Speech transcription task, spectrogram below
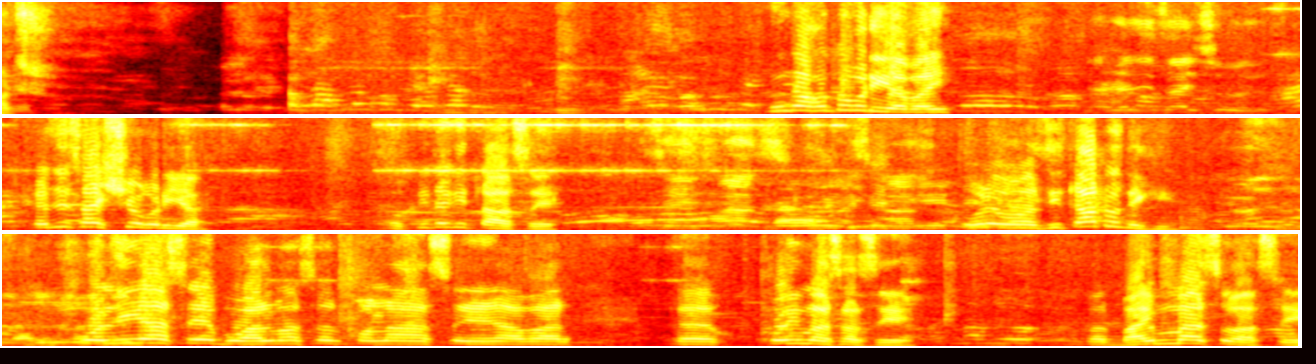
আটশো কিন্তু কত করিয়া ভাই? কেজি কিতা কিতা আছে? দেখি। আছে, বোয়াল মাছের পোনা আছে, আবার কই মাছ আছে? আবার বাইম মাছও আছে,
